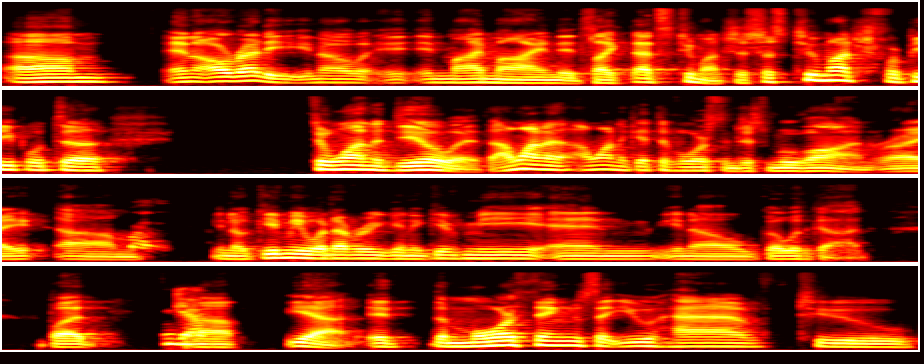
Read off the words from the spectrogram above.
Um, and already, you know, in, in my mind, it's like that's too much. It's just too much for people to to want to deal with. I want to I want to get divorced and just move on, right? Um, right. You know, give me whatever you're gonna give me, and you know, go with God. But yeah, uh, yeah, it the more things that you have to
